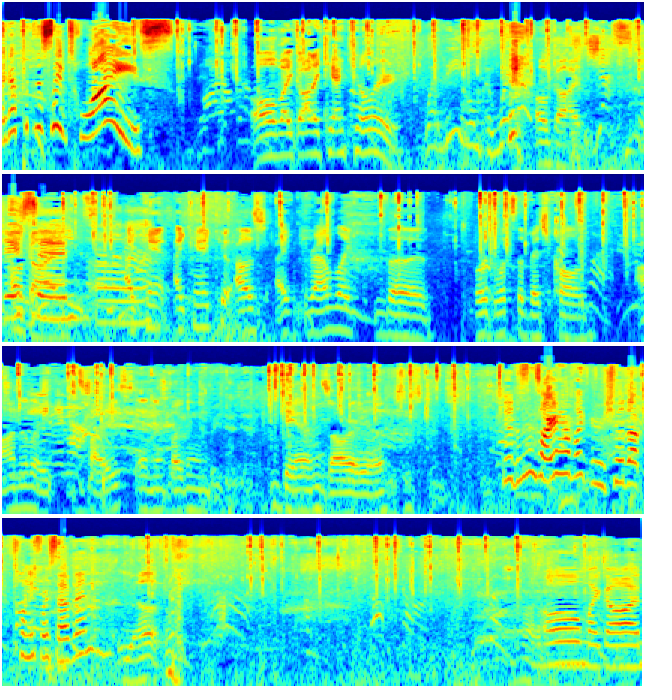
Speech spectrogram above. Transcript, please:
I got put to sleep twice. Oh my god, I can't kill her. Oh god. Jason. Oh, I can't I can't kill I was I grabbed like the or what's the bitch called? Ana like twice and then fucking damn Zarya. Dude, doesn't Zarya have like her shield up 24 7? Yup. Oh my god.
